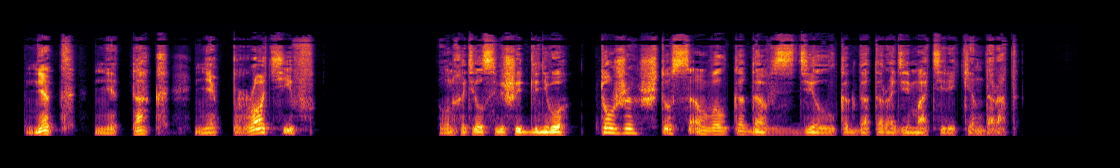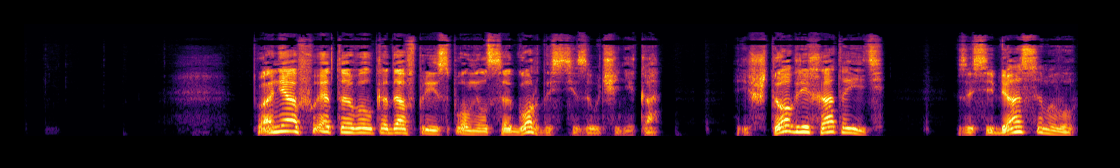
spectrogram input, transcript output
Нет, не так, не против. Он хотел совершить для него то же, что сам волкодав сделал когда-то ради матери Кендарат. Поняв это, волкодав преисполнился гордости за ученика. И что греха таить? За себя самого.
